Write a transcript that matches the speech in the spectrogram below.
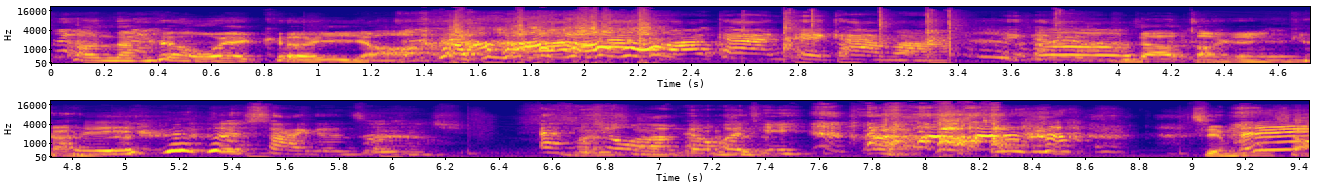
他男朋友我也可以哦。我要看，可以看吗？可以看吗？你知道找给你看。可以。最帅跟走进去。哎，不行，我男朋友会听。节目效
